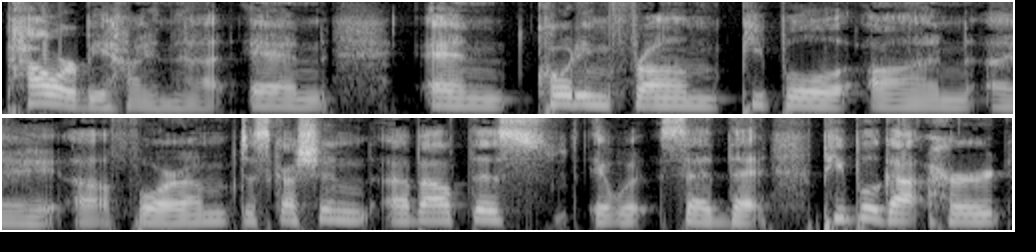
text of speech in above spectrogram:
power behind that. And and quoting from people on a, a forum discussion about this, it w- said that people got hurt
